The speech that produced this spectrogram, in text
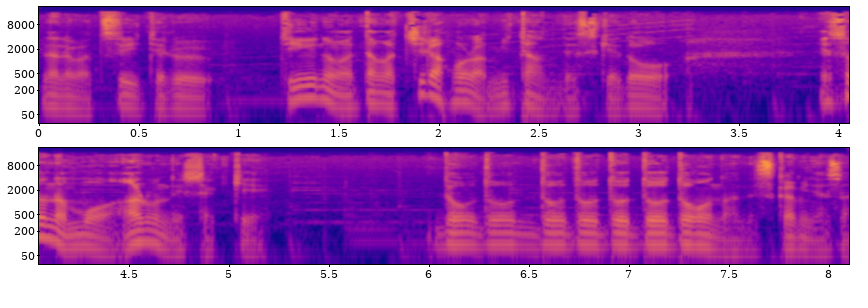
なのがついてるっていうのは、なんかちらほら見たんですけど、え、そんなんもうあるんでしたっけ？どう、どう、どう、どう、どう、どう、どうなんですか皆さ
